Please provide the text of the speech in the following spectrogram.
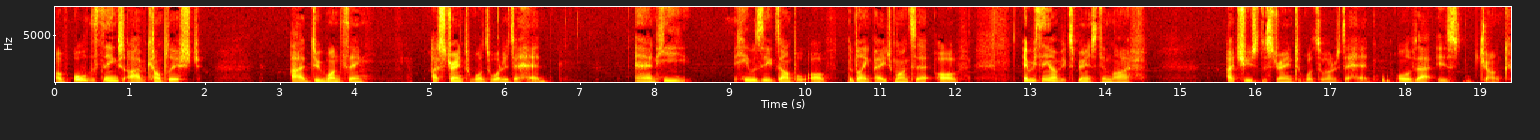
Of all the things I've accomplished, I do one thing. I strain towards what is ahead. And he he was the example of the blank page mindset of everything I've experienced in life, I choose to strain towards what is ahead. All of that is junk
